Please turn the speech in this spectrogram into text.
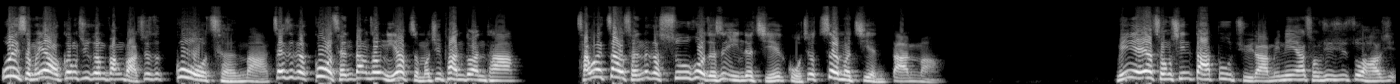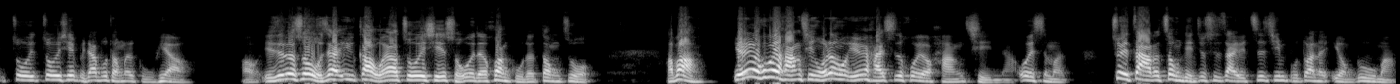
为什么要有工具跟方法？就是过程嘛。在这个过程当中，你要怎么去判断它，才会造成那个输或者是赢的结果？就这么简单嘛。明年要重新大布局啦，明年要重新去做好做做一些比较不同的股票。好，也就是说，我在预告我要做一些所谓的换股的动作，好不好？元月会不会行情？我认为元月还是会有行情啊。为什么？最大的重点就是在于资金不断的涌入嘛。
